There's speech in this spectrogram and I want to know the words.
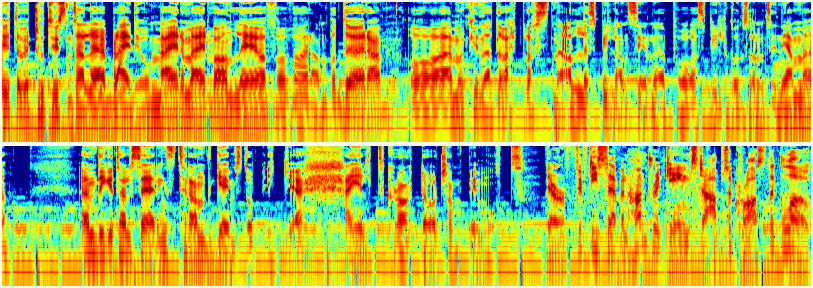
Utover 2000-tallet ble det jo mer og mer vanlig å få varene på døra, og man kunne etter hvert laste ned alle spillene sine på spillkonsollen sin hjemme. En digitaliseringstrend GameStop ikke helt klarte å kjempe imot. There are 5,700 GameStops across the globe,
